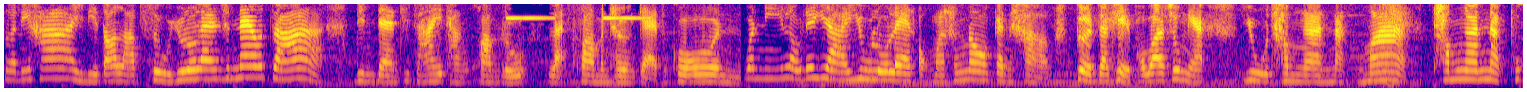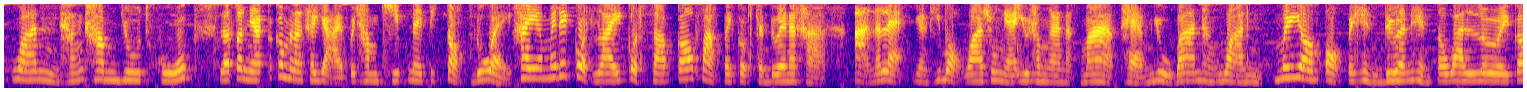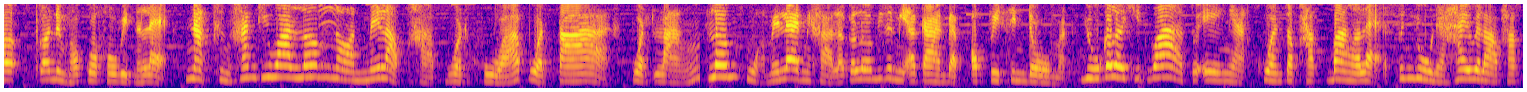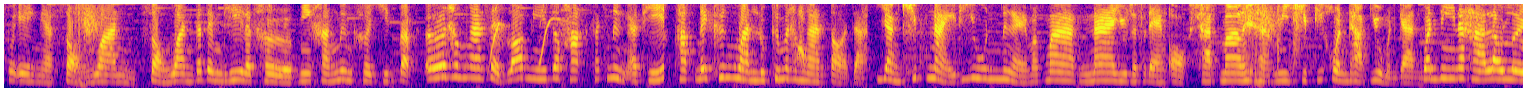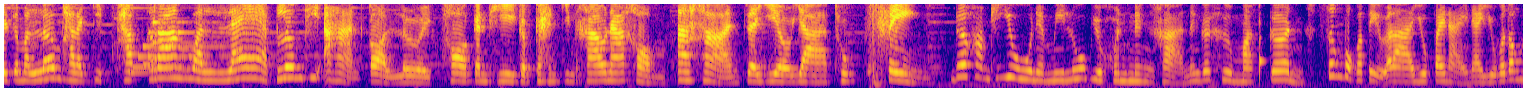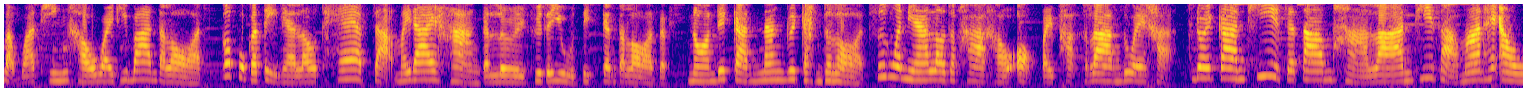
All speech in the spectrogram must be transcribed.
สวัสดีค่ะยินดีต้อนรับสู่ยูโรแลนด์ชาแนลจ้า ดินแดนที่จะให้ทั้งความรู้และความบันเทิงแก่ทุกคน วันนี้เราได้ย้ายยูโรแลนด์ออกมาข้างนอกกันค่ะ เกิดจากเหตุเพราะว่าช่วงเนี้ยยูทำงานหนักมาก ทำงานหนักทุกวันทั้งทำ YouTube แล้วตอนนี้ก็กำลังขยายไปทำคลิปใน TikTok ด้วย ใครยังไม่ได้กดไลค์กดซับก็ฝากไปกดกันด้วยนะคะ อ่านั่นแหละ อย่างที่บอกว่าช่วงนี้ยูทำงานหนักมาก แถมอยู่บ้านทั้งวัน ไม่ยอมออกไปเห็นเดือนเห็นตะวันเลย ก็ก็หนึ่งเพราะกลัวโควิดนั่นแหละ หนักถึงขั้นที่ว่าเริ่มนอนไม่หลับค่ะ ปวดหัว ปวดตา ปวดหลัง เริ่มหัวไม่แล่นค่ะ แล้วก็เริ่มที่จะมีอาการแบบออฟฟิศซินโดมอะยูก็เลยคิดว่าตัวเองเนี่ยควรจะพักบ้างแล้วแหละ ซึ่งยูเนี่ยให้เวลาพักตัวเองเนี่ยสองวันสองวันก็เต็มที่ล้วเธอ มีครั้งหนึ่งเคยคิดแบบเออทำงานเสร็จรอบนี้จะพักสักหนึ่งอาทิตย์ พักได้ครึ่งวันลุกขึ้นมาทำงานต่อจ้ะอย่างคลิปไหนที่ยูเหนื่อยมากๆหน้ายูจะแสดงออกชัดมากเลยนะมีคลิปที่คนทักอยู่เหมือนกัน วันนี้นะคะ เราเลยจะมาเริ่มภารกิจพักร่างวันแรก เริ่มที่อาหารก่อนเลย พอกันทีกับการกินข้าวหน้าคอม อาหารจะเยียวยาทุกสิ่งด้วยความที่ยูเนี่ยมีลูกอยู่คนหนึ่งค่ะ นั่นก็คือมักเกิลซึ่งปกติเวลายูไปไหนเนี่ยยูก็ต้องแบบว่าทิ้งเขาไว้ที่บ้านตลอด ก็ปกติเนี่ยเราแทบจะไม่ได้ห่างกันเลย คือจะอยู่ติดกันตลอดแบบนอนด้วยกันนั่งด้วยกันตลอด ซึ่งวันนี้เราจะพาเขาออกไปพักร่างด้วยค่ะ โดยการที่จะตามหาร้านที่สามารถให้เอา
